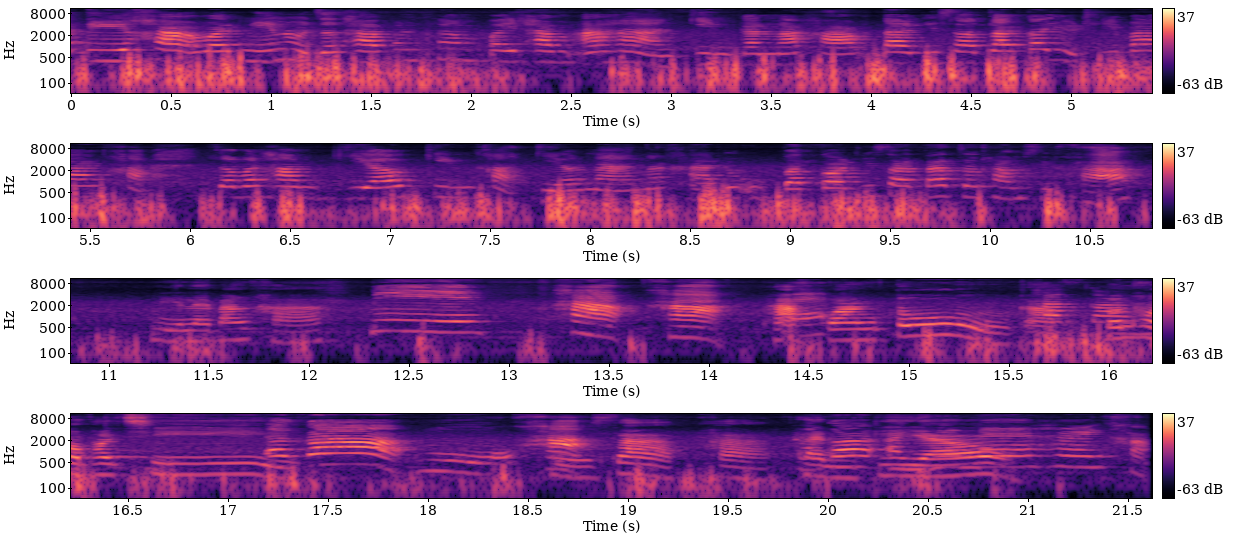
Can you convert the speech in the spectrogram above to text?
วัสดีค่ะ วันนี้หนูจะพาเพื่อนๆไปทำอาหารกินกันนะคะ ตอนนี้ซาต้าก็อยู่ที่บ้านค่ะ จะมาทำเกี๊ยวกินค่ะ เกี๊ยวน้ำนะคะ ดูอุปกรณ์ที่ซาต้าจะทำสิคะ มีอะไรบ้างคะ มีผักค่ะ ผักกวางตุ้งกับผักกวางต้นหอมผักชี แล้วก็หมูหค่ะมูสับค่ะ แผ่นแล้วก็อันเกี๊นี้ยวแม่ให้ค่ะ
